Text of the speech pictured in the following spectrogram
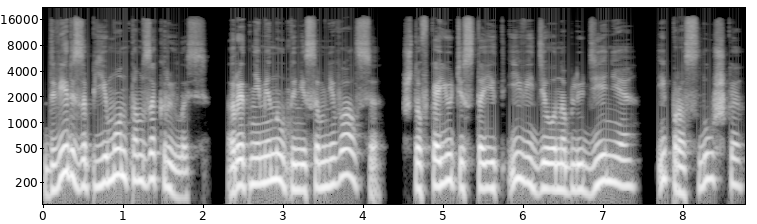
Дверь за Пьемонтом закрылась. Ред ни минуты не сомневался, что в каюте стоит и видеонаблюдение, и прослушка.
